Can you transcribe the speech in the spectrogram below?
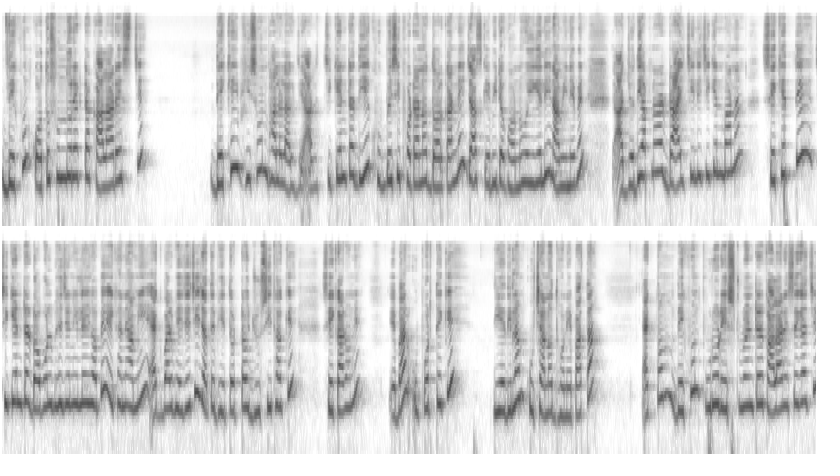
দেখুন কত সুন্দর একটা কালার এসছে। দেখেই ভীষণ ভালো লাগছে। আর চিকেনটা দিয়ে খুব বেশি ফোটানোর দরকার নেই, জাস্ট গ্রেভিটা ঘন হয়ে গেলেই নামিয়ে নেবেন। আর যদি আপনারা ড্রাই চিলি চিকেন বানান, সেক্ষেত্রে চিকেনটা ডবল ভেজে নিলেই হবে। এখানে আমি একবার ভেজেছি যাতে ভেতরটাও জুসি থাকে। সেই কারণে এবার উপর থেকে দিয়ে দিলাম কুচানো ধনে পাতা। একদম দেখুন পুরো রেস্টুরেন্টের কালার এসে গেছে,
